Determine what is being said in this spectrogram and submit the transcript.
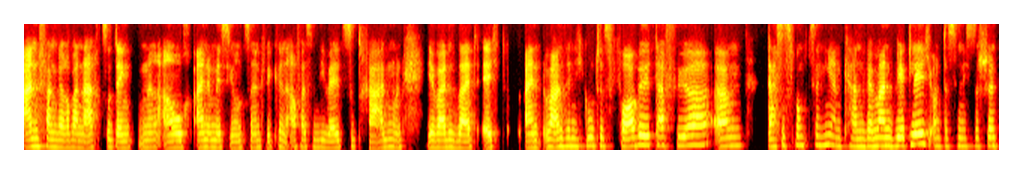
anfangen, darüber nachzudenken, ne? auch eine Mission zu entwickeln, auch was in die Welt zu tragen. Und ihr beide seid echt ein wahnsinnig gutes Vorbild dafür, ähm, dass es funktionieren kann, wenn man wirklich, und das finde ich so schön,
